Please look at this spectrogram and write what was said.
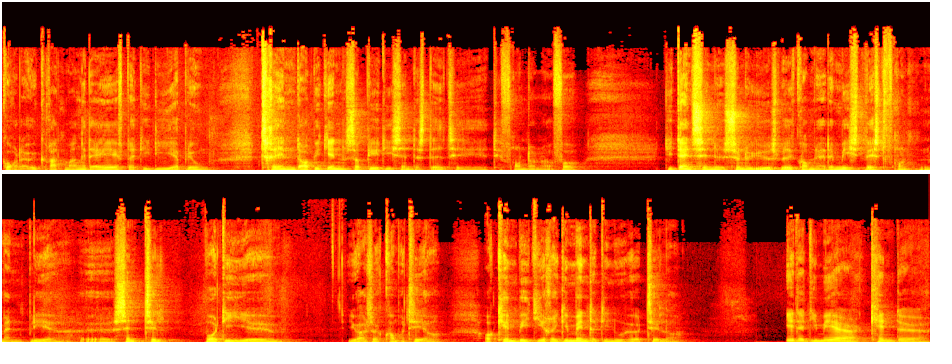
går der jo ikke ret mange dage efter, at de lige er blevet trænet op igen, så bliver de sendt afsted til, til fronterne, og for de dansende sønderjyders vedkommende er det mest vestfronten, man bliver øh, sendt til, hvor de øh, jo altså kommer til at, at kæmpe i de regimenter, de nu hører til. Og et af de mere kendte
